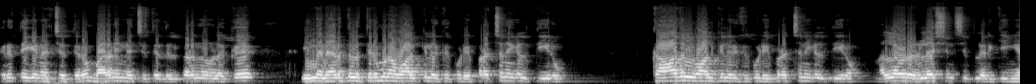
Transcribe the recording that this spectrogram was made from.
கிருத்திகை நட்சத்திரம் பரணி நட்சத்திரத்தில் பிறந்தவங்களுக்கு இந்த நேரத்துல திருமண வாழ்க்கையில் இருக்கக்கூடிய பிரச்சனைகள் தீரும். காதல் வாழ்க்கையில் இருக்கக்கூடிய பிரச்சனைகள் தீரும். நல்ல ஒரு ரிலேஷன்ஷிப்ல இருக்கீங்க.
